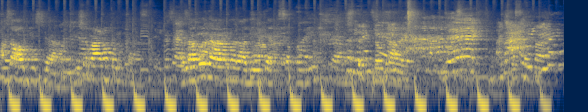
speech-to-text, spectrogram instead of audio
Ah, sa office siya. Hindi siya makakapunta. Alam mo na, maraming kept sa probinsya. Strict daw tayo. Next!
